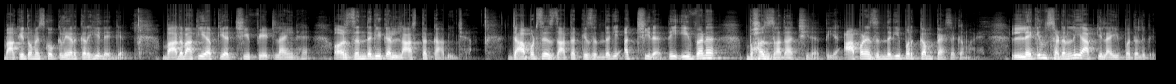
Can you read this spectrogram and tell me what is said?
बाकी तो हम इसको क्लियर कर ही लेंगे। बाद बाकी आपकी अच्छी फेट लाइन है और ज़िंदगी का लास्ट तक काबिज है। जहाँ पर से जातक की ज़िंदगी अच्छी रहती इवन बहुत ज़्यादा अच्छी रहती है। आपने ज़िंदगी पर कम पैसे कमाए, लेकिन सडनली आपकी लाइफ बदल गई।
